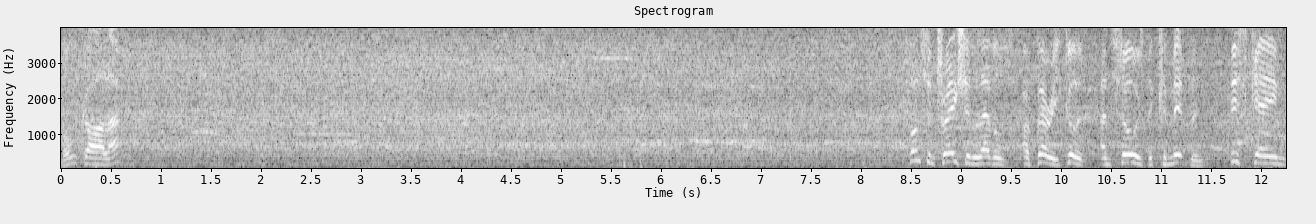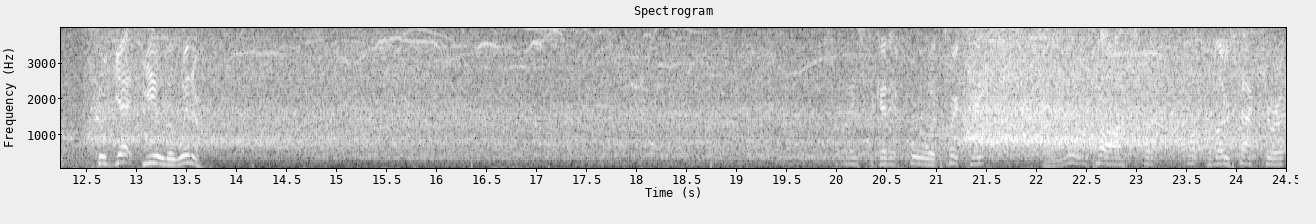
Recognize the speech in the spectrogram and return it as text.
Mongala. Concentration levels are very good, and so is the commitment. This game could yet yield a winner. Tries to get it forward quickly. It's a long pass, but not the most accurate.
